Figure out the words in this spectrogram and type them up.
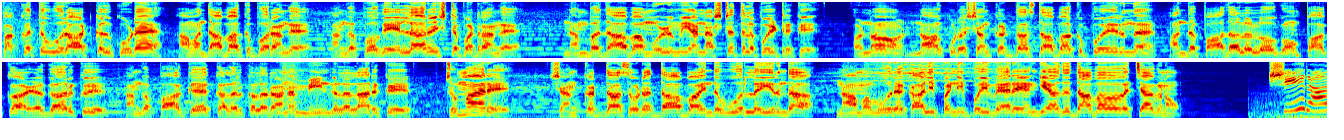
பக்கத்து ஊர் ஆட்கள் கூட அவன் தாபாக்கு போறாங்க. அங்க போக எல்லாரும் இஷ்டப்படுறாங்க. நம்ம தாபா முழுமையா நஷ்டத்துல போயிட்டு இருக்கு அண்ணா நான் கூட சங்கர் தாஸ் தாபாக்கு போயிருந்தேன். அந்த பாதாள லோகம் பார்க்க அழகா இருக்கு. அங்க பார்க்க கலர் கலரான மீன்கள் எல்லாம் இருக்கு. சும்மா இரு. சங்கர் தாஸோட தாபா இந்த ஊர்ல இருந்தா நாம ஊரை காலி பண்ணி போய் வேற எங்கேயாவது தாபாவை வச்சாகணும். ஷேரா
